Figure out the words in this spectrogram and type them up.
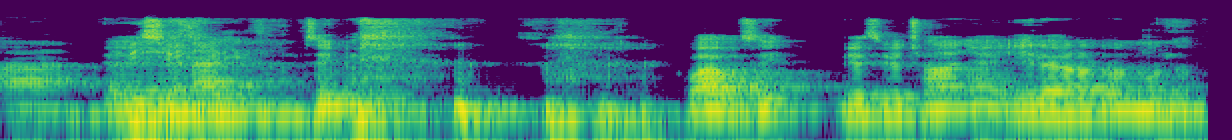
Ah, una visionaria. Eh, Sí. wow, sí. 18 años y le ganó a todo el mundo.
